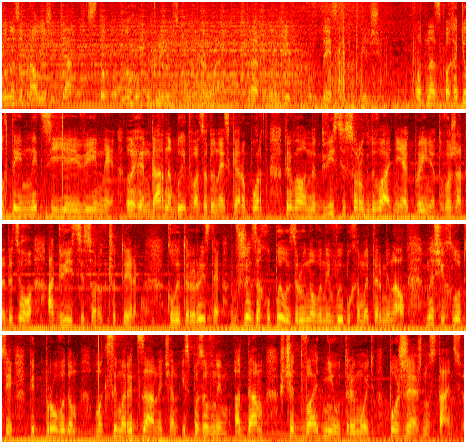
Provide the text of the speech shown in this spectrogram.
Воно забрало життя 101 українського героя. Втрати ворогів в 10 більші. Одна з багатьох таємниць цієї війни. Легендарна битва за Донецький аеропорт тривала не 242 дні, як прийнято вважати до цього, а 244. Коли терористи вже захопили зруйнований вибухами термінал, наші хлопці під проводом Максима Редзанича із позовним Адам ще два дні утримують пожежну станцію.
